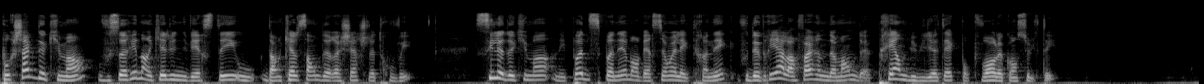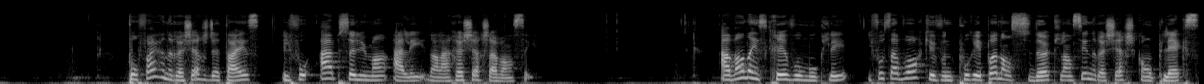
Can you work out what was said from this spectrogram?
Pour chaque document, vous saurez dans quelle université ou dans quel centre de recherche le trouver. Si le document n'est pas disponible en version électronique, vous devriez alors faire une demande de prêt en bibliothèque pour pouvoir le consulter. Pour faire une recherche de thèse, il faut absolument aller dans la recherche avancée. Avant d'inscrire vos mots-clés, il faut savoir que vous ne pourrez pas dans Sudoc lancer une recherche complexe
